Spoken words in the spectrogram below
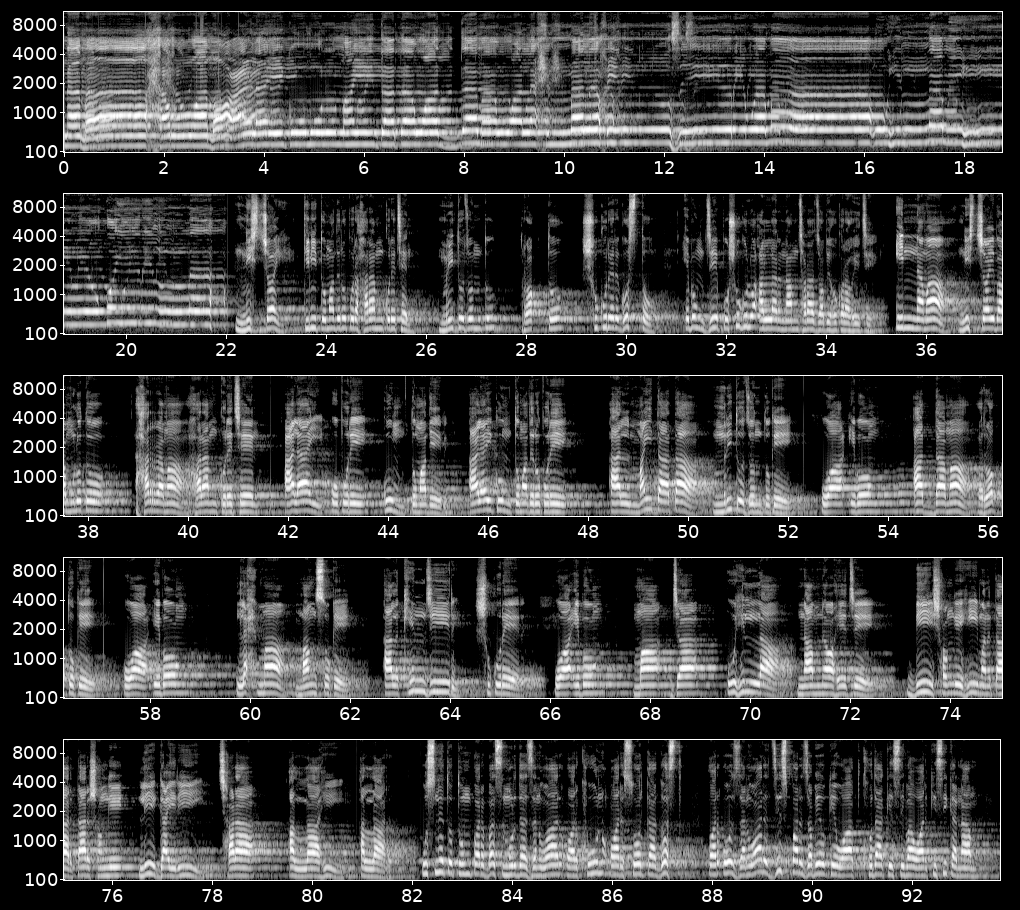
إنما حرم عليكم الميتة والدم ولحم الخنزير وما أهل به لغير الله নিশ্চয় তিনি তোমাদের ওপর হারাম করেছেন মৃত জন্তু রক্ত, শুকুরের গোস্ত এবং যে পশুগুলো আল্লাহর নাম ছাড়া জবেহ করা হয়েছে। ইন্নামা নিশ্চয় বা মূলত হাররামা হারাম করেছেন। আলাই ওপরে কুম তোমাদের আলাইকুম তোমাদের ওপরে আল মাইতাতা মৃত জন্তুকে ওয়া এবং আদ্দামা রক্তকে ওয়া এবং লেহমা মাংসকে আল খিনজির শুকুরের ওয়া এবং মা যা উহিল্লা নাম নেওয়া হয়েছে, বি সঙ্গে হি মানে তার তার সঙ্গে লি গাইরি ছাড়া আল্লাহি, আল্লাহর। उसने तो तुम पर बस मुर्दा जानवर और खून और शोर का गस्त, और वो जानवर जिस पर जबे के वक्त खुदा के सिवा और किसी का नाम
